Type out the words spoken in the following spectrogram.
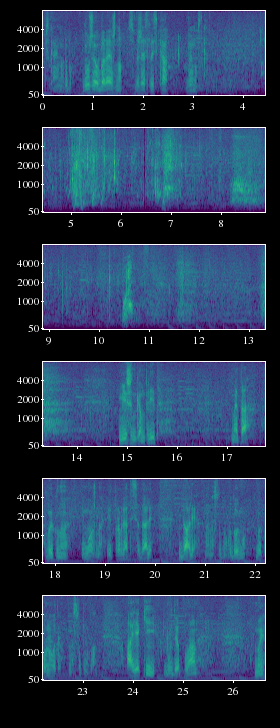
Відпускаємо рибу. Дуже обережно, вже слизька вимостка. Mission complete. Мета виконана і можна відправлятися далі. Далі на наступну водойму виконувати наступний план. А який буде план, ми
